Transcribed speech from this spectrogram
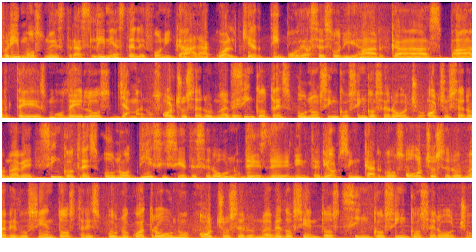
Abrimos nuestras líneas telefónicas para cualquier tipo de asesoría. Marcas, partes, modelos. Llámanos 809-531-5508. 809-531-1701. Desde el interior sin cargos 809-200-3141. 809-200-5508.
